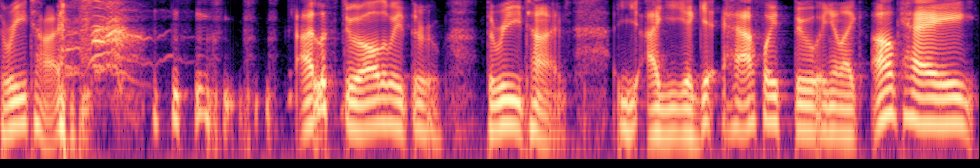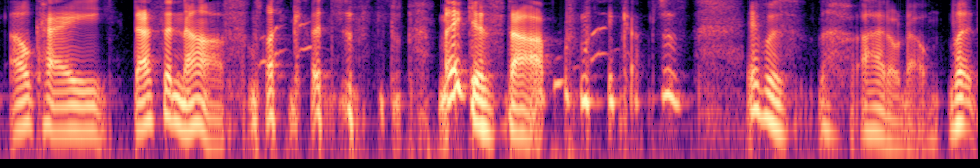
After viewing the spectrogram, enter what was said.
three times. I listened to it all the way through three times. You, I, you get halfway through and you're like, okay, okay, that's enough. Like, just make it stop. Like, I'm just it was I don't know. But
